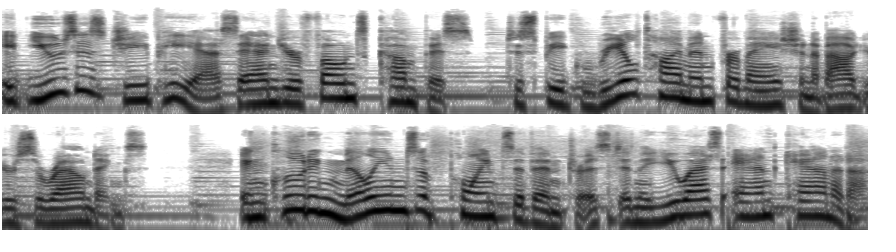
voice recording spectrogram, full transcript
It uses GPS and your phone's compass to speak real time information about your surroundings, including millions of points of interest in the US and Canada.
